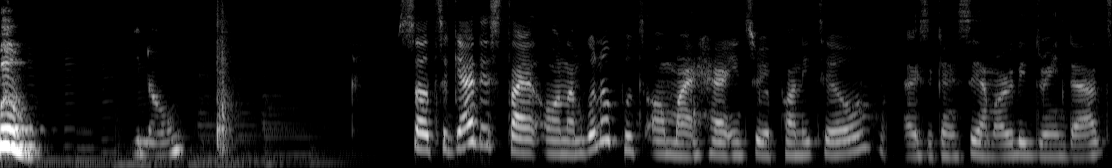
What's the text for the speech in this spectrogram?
boom, you know. So to get this style on, I'm gonna put all my hair into a ponytail. As you can see, I'm already doing that.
